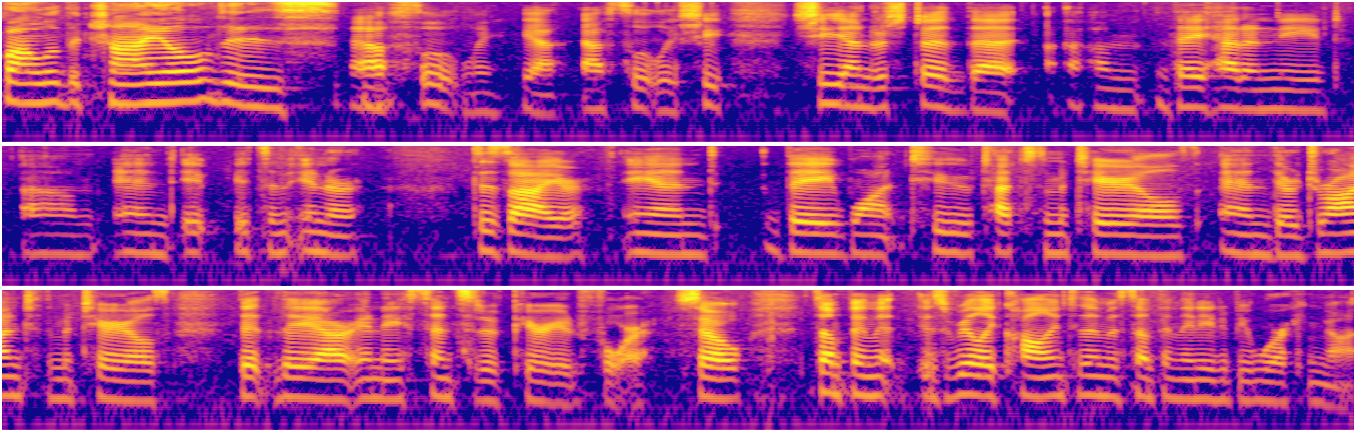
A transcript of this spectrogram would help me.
Follow the child is Absolutely, yeah, absolutely. She she understood that um, they had a need, um, and it, it's an inner desire, and they want to touch the materials, and they're drawn to the materials that they are in a sensitive period for. So something that is really calling to them is something they need to be working on.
